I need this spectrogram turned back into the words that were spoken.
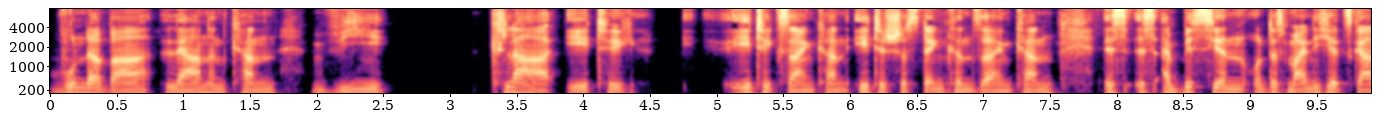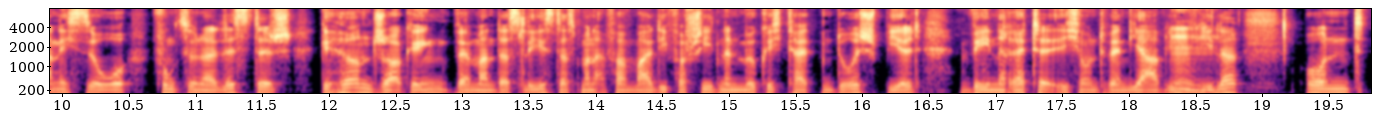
wunderbar lernen kann, wie klar Ethik Ethik sein kann, ethisches Denken sein kann. Es ist ein bisschen, und das meine ich jetzt gar nicht so funktionalistisch, Gehirnjogging, wenn man das liest, dass man einfach mal die verschiedenen Möglichkeiten durchspielt. Wen rette ich und wenn ja, wie mhm. viele? Und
